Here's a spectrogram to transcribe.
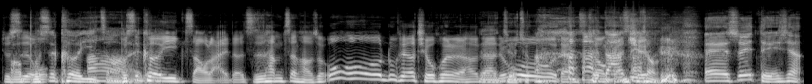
就是不是刻意找，啊不是刻意找来的，只是他们正好说哦哦，陆克要求婚了，然后大家就就哦这样子 这种感觉。大家是一种，哎，所以等一下。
